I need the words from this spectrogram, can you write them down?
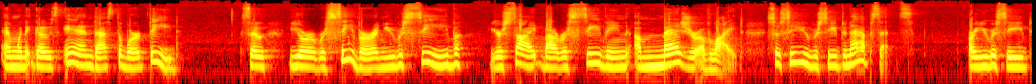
And when it goes in, that's the word feed. So you're a receiver and you receive your sight by receiving a measure of light. So, see, you received an absence. Or you received,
